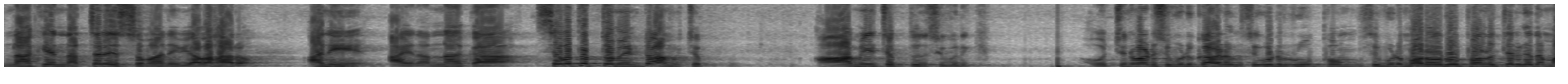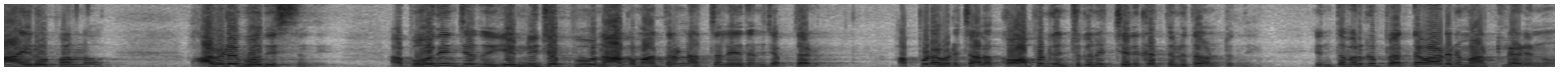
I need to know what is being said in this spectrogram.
నాకేం నచ్చలేస్తుమా నీ వ్యవహారం అని ఆయన అన్నాక శివతత్వం ఏంటో ఆమెకు చెప్ ఆమె చెప్తుంది శివునికి. వచ్చినవాడు శివుడు కాడు శివుడు రూపం శివుడు మరో రూపంలో వచ్చారు కదా మాయ రూపంలో. ఆవిడే బోధిస్తుంది. ఆ బోధించేది ఎన్ని చెప్పు నాకు మాత్రం నచ్చలేదని చెప్తాడు. అప్పుడు ఆవిడ చాలా కోపగించుకొని చెరికత్తెడుతూ ఉంటుంది. ఇంతవరకు పెద్దవాడిని మాట్లాడాను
